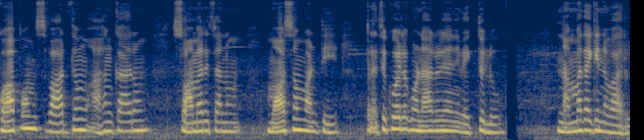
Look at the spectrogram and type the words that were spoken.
కోపం స్వార్థం అహంకారం సోమరితనం మోసం వంటి ప్రతికూల గుణాలు లేని వ్యక్తులు నమ్మదగిన వారు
